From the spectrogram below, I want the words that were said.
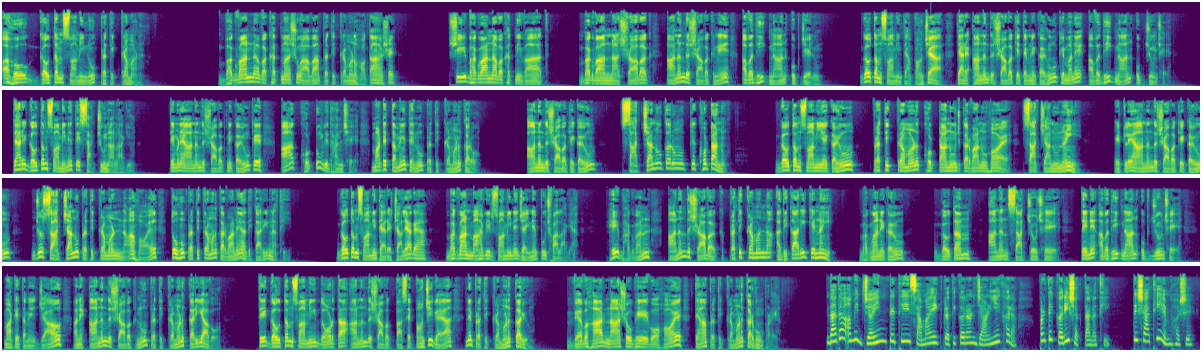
અહો ગૌતમ સ્વામીનું પ્રતિક્રમણ. ભગવાનના વખતમાં શું આવા પ્રતિક્રમણ હોતા હશે? શી ભગવાનના વખતની વાત. ભગવાનના શ્રાવક, આનંદ શ્રાવકને અવધિ જ્ઞાન ઉપજેલું. ગૌતમ સ્વામી ત્યાં પહોંચ્યા, ત્યારે આનંદ શ્રાવકે તેમને કહ્યું કે મને અવધિ જ્ઞાન ઉપજ્યું છે. ત્યારે ગૌતમ સ્વામીને તે સાચું ના લાગ્યું. તેમણે આનંદ શ્રાવકને કહ્યું કે આ ખોટું વિધાન છે. માટે તમે તેનું પ્રતિક્રમણ કરો. આનંદ શ્રાવકે કહ્યું, સાચાનું કરું કે ખોટાનું? ગૌતમ સ્વામીએ કહ્યું, પ્રતિક્રમણ ખોટાનું જ કરવાનું હોય, સાચાનું નહીં. એટલે આનંદ શ્રાવકે કહ્યું, જો સાચાનું પ્રતિક્રમણ ના હોય, તો હું પ્રતિક્રમણ કરવાને અધિકારી નથી. ગૌતમ સ્વામી ત્યારે ચાલ્યા ગયા. ભગવાન મહાવીર સ્વામીને જઈને પૂછવા લાગ્યા. હે ભગવાન, આનંદ શ્રાવક, પ્રતિક્રમણના અધિકારી કે નહીં? ભગવાને કહ્યું, ગૌતમ, આનંદ સાચો છે, તેને અવધિ જ્ઞાન ઉપજ્યું છે, માટે તમે જાઓ અને આનંદ શ્રાવકનું પ્રતિક્રમણ કરી આવો. તે ગૌતમ સ્વામી દોડતા આનંદ શ્રાવક પાસે પહોંચી ગયા ને પ્રતિક્રમણ કર્યું. વ્યવહાર ના શોભે એવો હોય, ત્યાં પ્રતિક્રમણ કરવું પડે. દાદા, અમે જૈન તેથી સામાયિક પ્રતિકરણ જાણીએ ખરા, પણ તે કરી શકતા નથી. તે શાથી એમ હશે?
